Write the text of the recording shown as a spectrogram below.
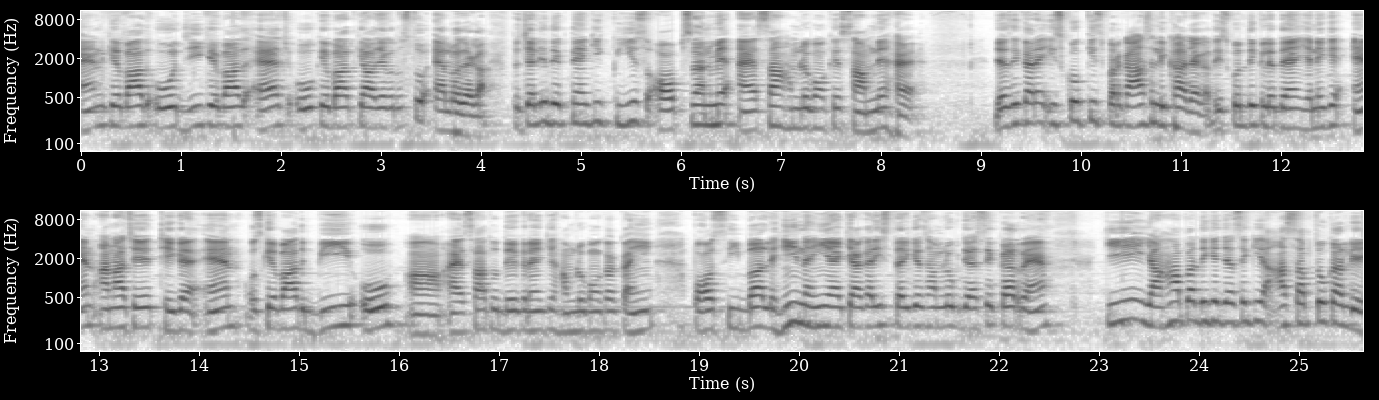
एन के बाद ओ जी के बाद एच ओ के बाद क्या हो जाएगा दोस्तों? एल हो जाएगा। तो चलिए देखते हैं कि किस ऑप्शन में ऐसा हम लोगों के सामने है। जैसे कह रहे हैं इसको किस प्रकार से लिखा जाएगा? तो इसको लिख लेते हैं यानी कि एन आना चाहिए ठीक है? एन उसके बाद बी ओ आ, ऐसा तो देख रहे हैं कि हम लोगों का कहीं पॉसिबल ही नहीं है। कि अगर इस तरीके से हम लोग जैसे कर रहे हैं कि यहाँ पर देखिए, जैसे कि सब तो कर लिए।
